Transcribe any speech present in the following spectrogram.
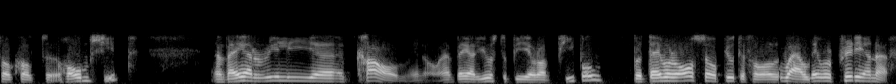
so-called uh, home sheep, and they are really uh, calm, you know, and they are used to be around people. But they were also beautiful. Well, they were pretty enough.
